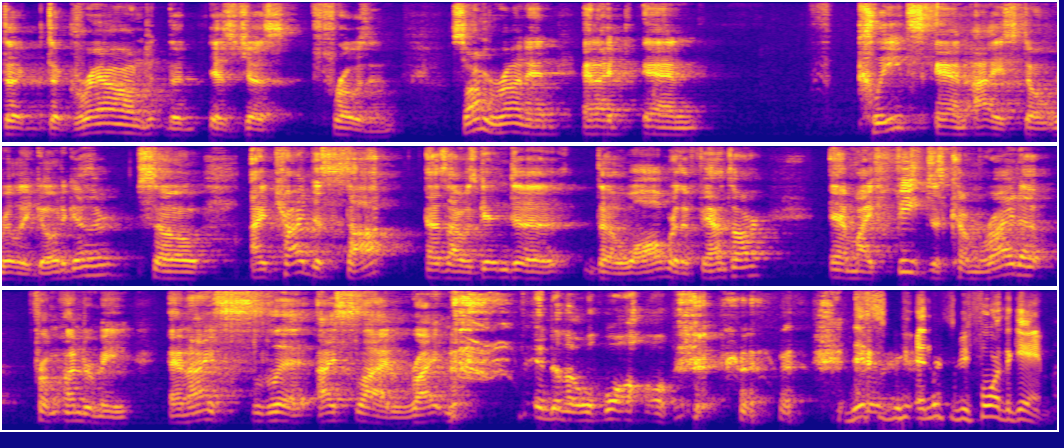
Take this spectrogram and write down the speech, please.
the the ground that is just frozen so I'm running, and I and cleats and ice don't really go together. So I tried to stop as I was getting to the wall where the fans are, and my feet just come right up from under me, and I slid, I slide right into the wall. This is, be- and this is before the game.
